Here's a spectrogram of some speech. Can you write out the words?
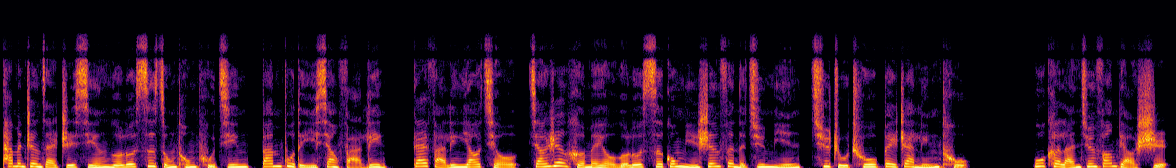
他们正在执行俄罗斯总统普京颁布的一项法令。该法令要求将任何没有俄罗斯公民身份的居民驱逐出被占领土。乌克兰军方表示，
